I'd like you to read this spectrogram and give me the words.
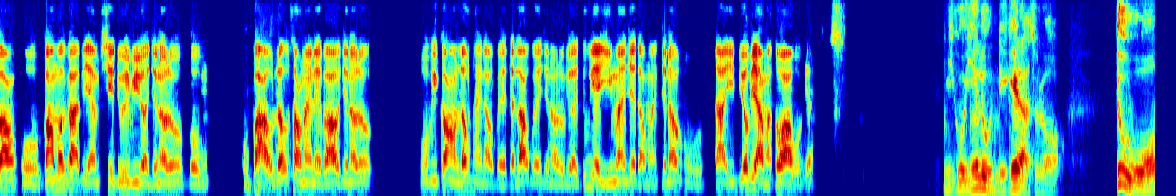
ကောင်းဟိုကောင်းဘက်ကပြန်ဖြစ်တွေးပြီးတော့ကျွန်တော်တို့အကုန်ဟိုဘာကိုလှုပ်ဆောင်နိုင်လဲဘာကိုကျွန်တော်တို့ ပို့ပြီးကောင်းအောင်လုပ်နိုင်တော့ပဲဒီလောက်ပဲကျွန်တော်တို့ပြောသူ့ရဲ့ရည်မှန်းချက်တောင်မှကျွန်တော်ဟိုဒါကြီးပြောပြမှာသွားပါဗျာညီကိုရင်းလို့နေခဲ့တာဆိုတော့သူ့ကိုရော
